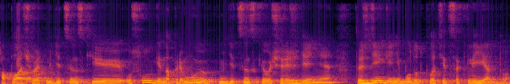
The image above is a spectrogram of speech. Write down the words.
оплачивать медицинские услуги напрямую в медицинское учреждение. То есть деньги не будут платиться клиенту.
